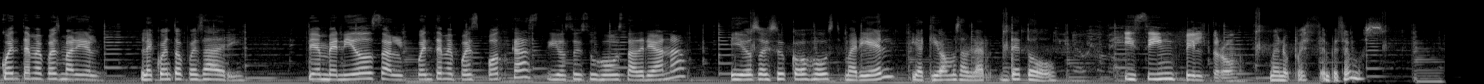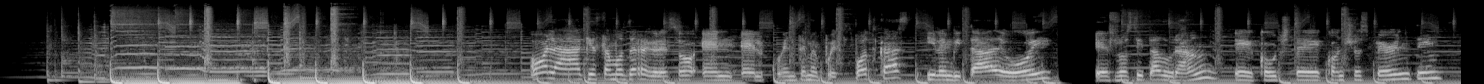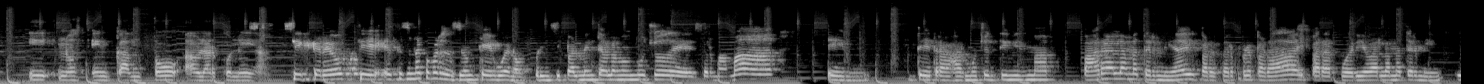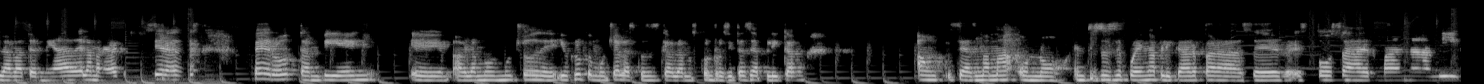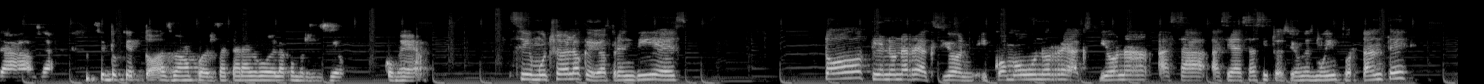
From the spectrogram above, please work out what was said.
Cuénteme pues, Mariel. Le cuento pues a Adri. Bienvenidos al Cuénteme pues podcast. Yo soy su host Adriana. Y yo soy su co-host Mariel y aquí vamos a hablar de todo. Y sin filtro. Bueno, pues empecemos. Hola, aquí estamos de regreso en el Cuénteme Pues podcast y la invitada de hoy es Rosita Durán, eh, coach de Conscious Parenting y nos encantó hablar con ella. Sí, creo que esta es una conversación que, bueno, principalmente hablamos mucho de ser mamá, em, de trabajar mucho en ti misma para la maternidad y para estar preparada y para poder llevar la, la maternidad de la manera que tú quisieras, pero también em, hablamos mucho de, yo creo que muchas de las cosas que hablamos con Rosita se aplican aunque seas mamá o no. Entonces se pueden aplicar para ser esposa, hermana, amiga, o sea, siento que todas van a poder sacar algo de la conversación con ella. Sí, mucho de lo que yo aprendí es todo tiene una reacción y cómo uno reacciona hacia, hacia esa situación es muy importante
